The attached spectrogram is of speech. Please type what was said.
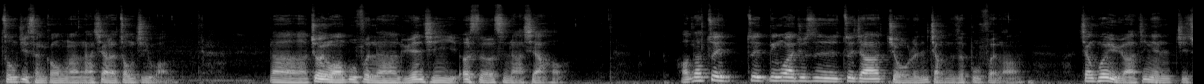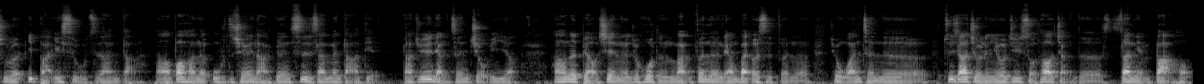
中继成功啊，拿下了中继王。那救援王部分呢，吕彦琴以二十二次拿下哈。好，那最最另外就是最佳九人奖的这部分啊，江坤宇啊，今年挤出了一百一十五支安打，然后包含了五支全垒打跟四十三分打点，打局两成九一啊，他的表现呢就获得满分的两百二十分呢，就完成了最佳九人游击手套奖的三连霸吼。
